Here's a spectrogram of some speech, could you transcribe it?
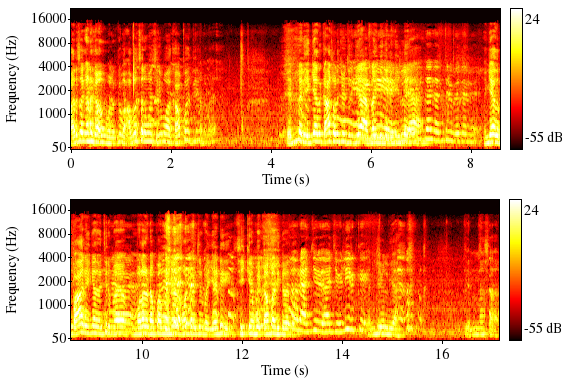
வருஷ கணக்காகும் அவசரமாக சினிமாவை காப்பாற்றி ஆடுவேன் என்னடி எங்கேயாவது காசு ஒழிச்சு வச்சிருக்கியா? ஃப்ளைட் டிக்கெட்டுக்கு இல்லையா. எங்கேயாவது பாரு எங்கேயாவது வச்சிருப்ப. மிளகு டப்பா எங்கேயாவது போட்டு வச்சிருப்ப. எடு சீக்கிரம் போய் காப்பாற்றிட்டு வர ஒரு அஞ்சு அஞ்சு வெள்ளி இருக்கு. அஞ்சு இல்லையா என்ன சார்?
